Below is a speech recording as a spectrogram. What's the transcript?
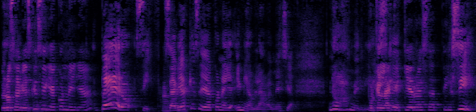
Pero Es ¿sabías que yo- seguía con ella? Pero sí, Ok. sabía que seguía con ella y me hablaba y me decía, no, Meli, Porque la que quiero es a ti. Sí,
